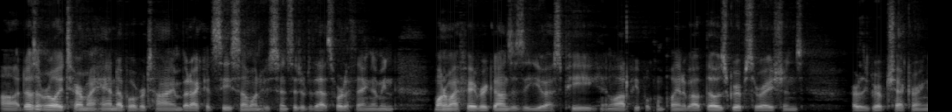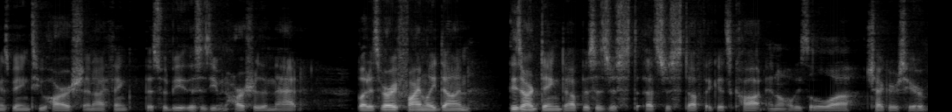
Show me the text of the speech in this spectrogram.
Uh, it doesn't really tear my hand up over time, but I could see someone who's sensitive to that sort of thing. I mean, one of my favorite guns is the USP, and a lot of people complain about those grip serrations or the grip checkering as being too harsh, and I think this would be this is even harsher than that. But it's very finely done. These aren't dinged up. This is just that's just stuff that gets caught in all these little uh, checkers here.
